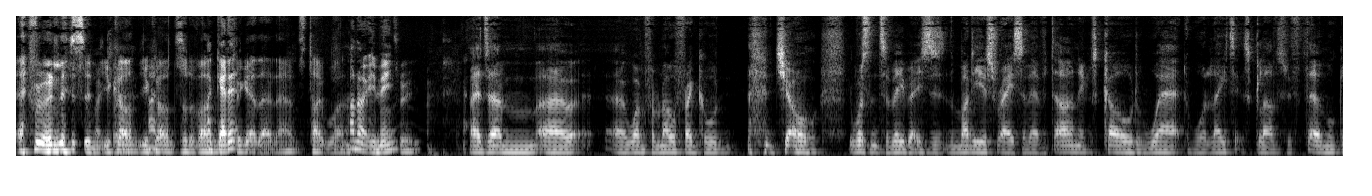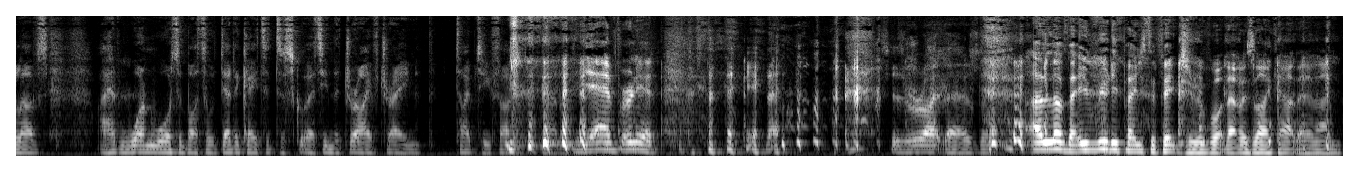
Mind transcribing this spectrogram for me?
everyone listen. Okay. You can't, you can't sort of I get it. forget that now. It's Type One. I know what you mean. Three. I had um, uh, uh, one from an old friend called Joel. It wasn't to me, but he says the muddiest race I've ever done. It was cold and wet. I wore latex gloves with thermal gloves. I had one water bottle dedicated to squirting the drivetrain type 2 fun. yeah, brilliant. you know, it's just right there, isn't it? I love that. He really paints the picture of what that was like out there, man.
